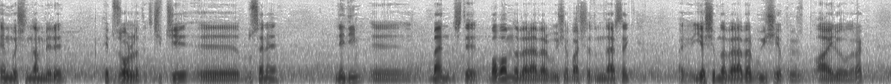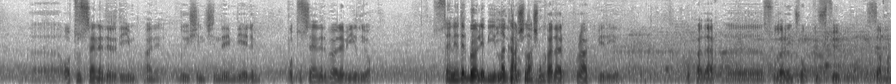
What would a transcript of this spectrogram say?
en başından beri hep zorladı. Çiftçiyi e, bu sene ne diyeyim e, ben işte babamla beraber bu işe başladım dersek yaşımla beraber bu işi yapıyoruz aile olarak. Ee, 30 senedir diyeyim hani bu işin içindeyim diyelim. 30 senedir böyle bir yıl yok. Senedir böyle bir Yıl yılla yok. karşılaşma. Bu kadar kurak bir yıl. Bu kadar e, suların çok düştüğü zaman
